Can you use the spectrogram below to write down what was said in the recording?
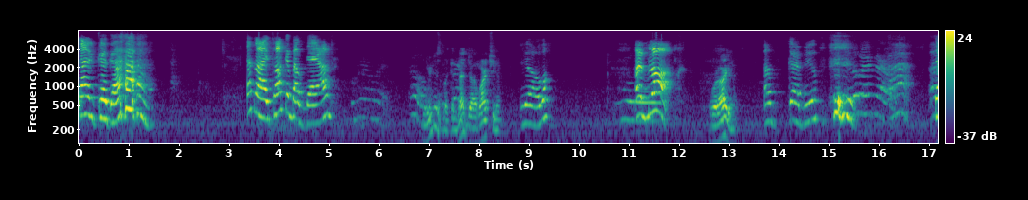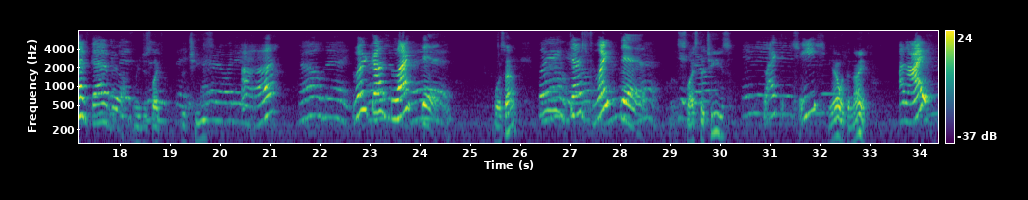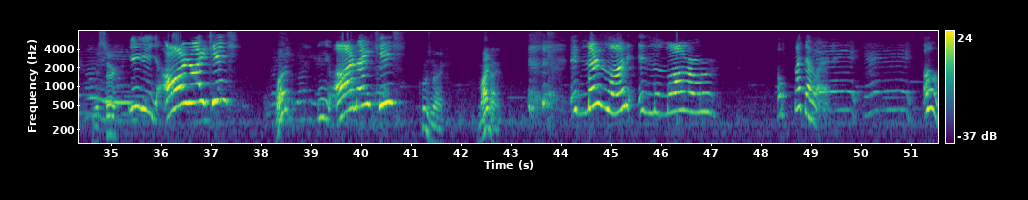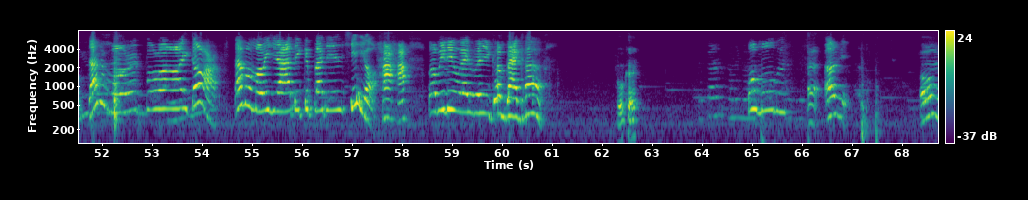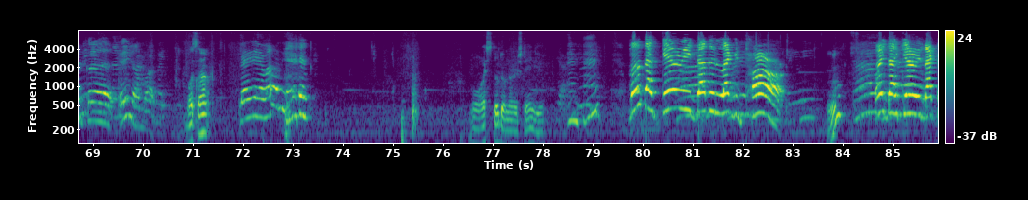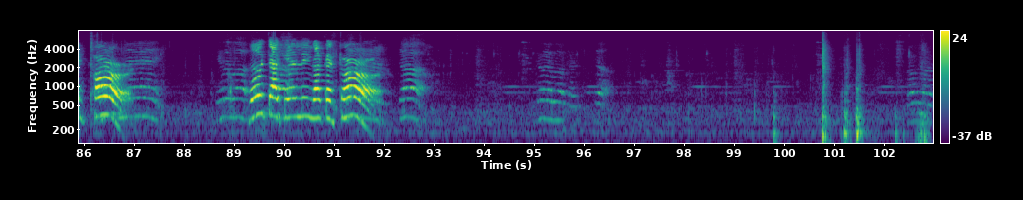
That's good. That's what I talk about, Dad. You're just looking nut job, aren't you? No. I'm not. What are you? I'm Gabriel. That's Gabriel. You just like the cheese? Uh-huh. We just like this. What's that? We just like this. Slice the cheese. Slice the cheese. Yeah, with the knife. A knife? Yes, sir. This is all knives? What? This is all knives? Whose knife? My knife. It's my one in the mother. Oh, not that one. Oh, that's a mother, but I got. That's a mother, yeah, I think it's back in see you. Ha ha. But we do wait when you come back home. Okay. Oh, move. Uh, okay. Oh, good. A mother. What's that? Well, I still don't understand you. Mm-hmm. Mom, that Gary doesn't like guitar. Hmm? Why that Gary like guitar? Mom, that Gary like guitar.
